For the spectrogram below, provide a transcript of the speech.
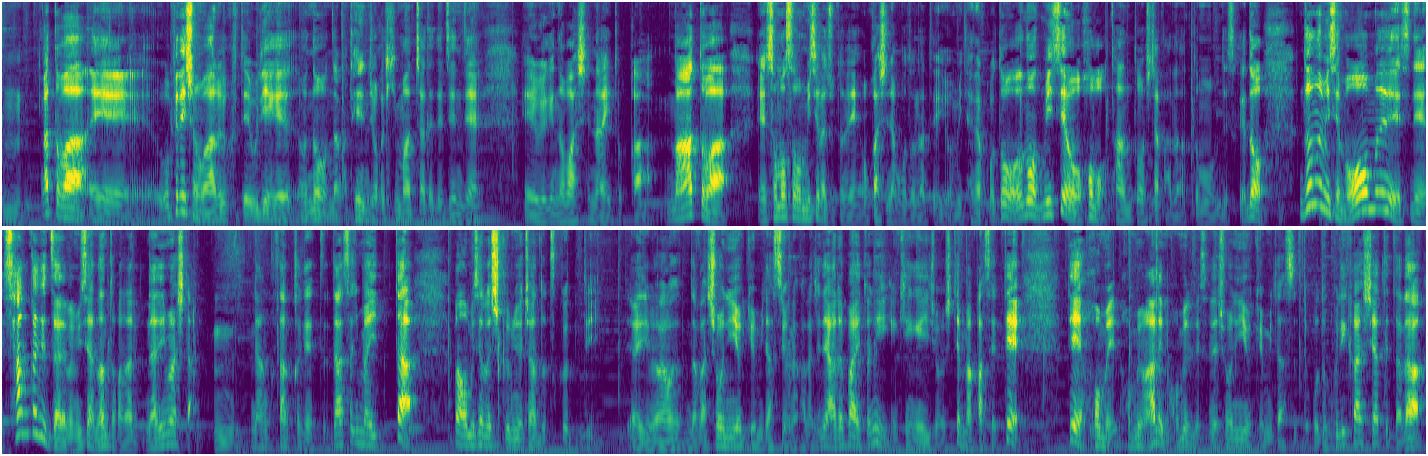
うん、あとは、えー、オペレーション悪くて売り上げのなんか天井が決まっちゃってて全然、えー、上げ伸ばしてないとか、まあ、あとは、えー、そもそも店がちょっとねおかしなことになってるよみたいなことの店をほぼ担当したかなと思うんですけどどの店もおおむねですね3ヶ月あれば店はなんとかなりました、うん、なん3ヶ月。だ今言った、まあ、お店の仕組みをちゃんと作っていって今なんか承認欲求を満たすような形でアルバイトに権限移譲して任せてで褒め褒めある意味褒めるですね。承認欲求を満たすってことを繰り返しやってたら、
